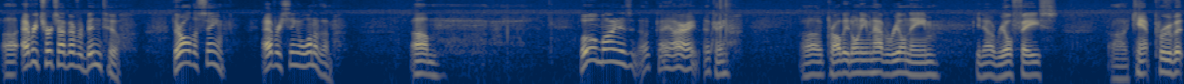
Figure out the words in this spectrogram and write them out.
Uh, every church I've ever been to, they're all the same. Every single one of them. Um, oh, mine isn't. Okay, all right, okay. Uh, probably don't even have a real name, you know, real face. Uh, can't prove it.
